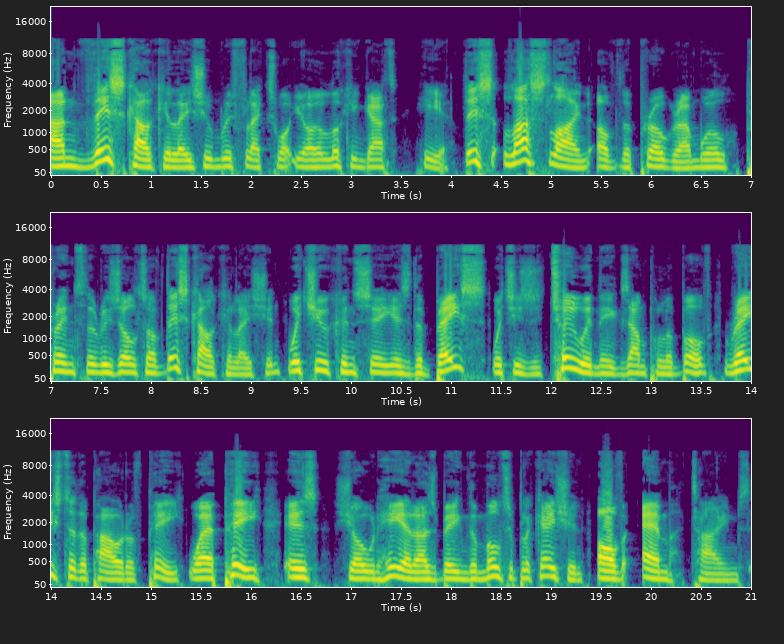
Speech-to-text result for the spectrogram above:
and this calculation reflects what you're looking at here. This last line of the program will print the result of this calculation, which you can see is the base, which is 2 in the example above, raised to the power of p, where p is shown here as being the multiplication of m times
